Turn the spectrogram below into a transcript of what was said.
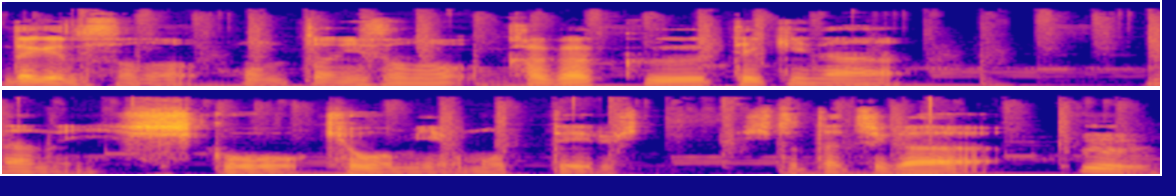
だけどその、本当にその科学的な、何思考、興味を持っている人人たちが、うん。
